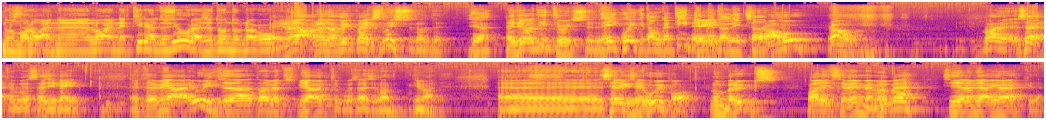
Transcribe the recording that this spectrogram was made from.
no ma loen, loen neid kirjeldusi juures ja tundub nagu. ei no jaa, need on kõik väiksed võistlused olnud ju. Need ei ole tiitlivõistlused. ei, kuigi ta on ka tiitlimedaleid saanud. rahu, rahu. Ma seletan, kuidas see asi käib. ütleme, mina juhin seda toimetust, mina ütlen, kuidas asjad on, niimoodi. Äh, selge see, Uibo number üks, valitsev MM-hõbe, siin ei ole midagi rääkida.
